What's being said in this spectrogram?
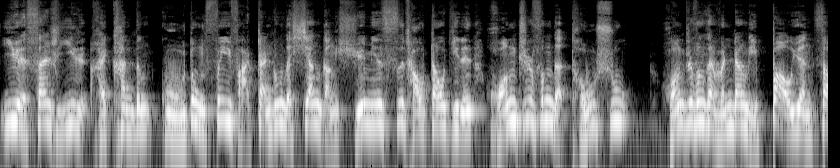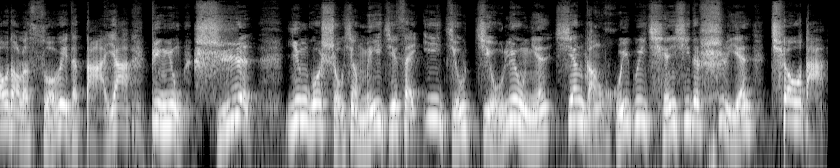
一月三十一日还刊登鼓动非法占中的香港学民思潮召集人黄之锋的投书。黄之锋在文章里抱怨遭到了所谓的打压，并用时任英国首相梅杰在一九九六年香港回归前夕的誓言敲打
